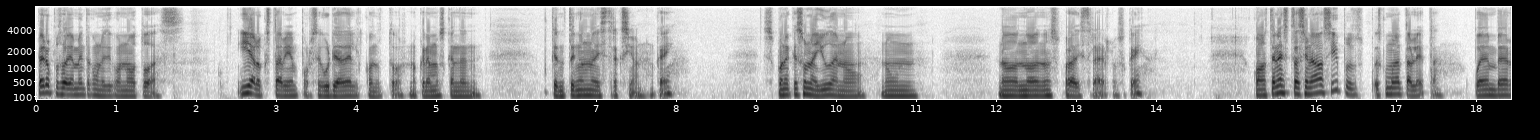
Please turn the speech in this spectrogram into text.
Pero pues obviamente, como les digo, no todas. Y a lo que está bien por seguridad del conductor. No queremos que anden, que tengan una distracción. ¿ok? Se supone que es una ayuda, no, no un no, no, no es para distraerlos, ¿ok? Cuando estén estacionados, sí, pues es como una tableta. Pueden ver,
